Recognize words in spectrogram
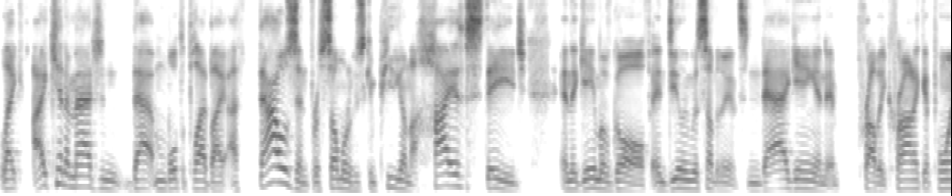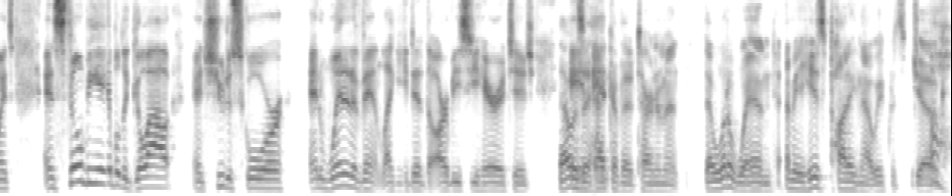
Like I can imagine that multiplied by a thousand for someone who's competing on the highest stage in the game of golf and dealing with something that's nagging and, and probably chronic at points, and still being able to go out and shoot a score and win an event like he did at the RBC Heritage. That was and, a heck of a tournament. That would have win. I mean, his putting that week was joke. Oh,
